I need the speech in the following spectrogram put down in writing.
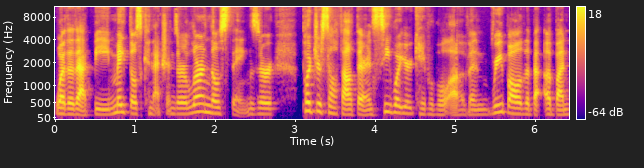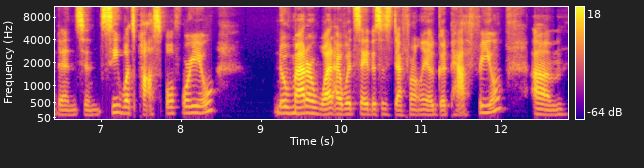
whether that be make those connections or learn those things or put yourself out there and see what you're capable of and reap all the abundance and see what's possible for you. No matter what, I would say this is definitely a good path for you. Um,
